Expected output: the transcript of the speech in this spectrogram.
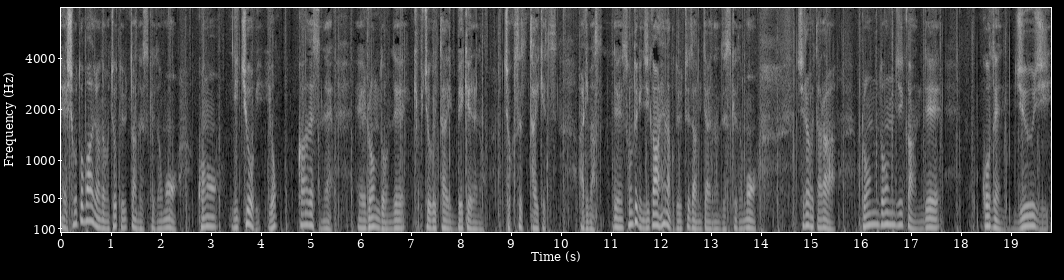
えーショートバージョンでもちょっと言ったんですけども、この日曜日4日ですね、えーロンドンでキプチョゲ対ベケレの直接対決あります。で、その時に時間変なこと言ってたみたいなんですけども、調べたら、ロンドン時間で午前10時、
